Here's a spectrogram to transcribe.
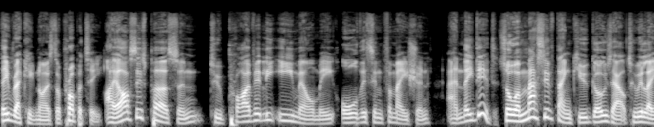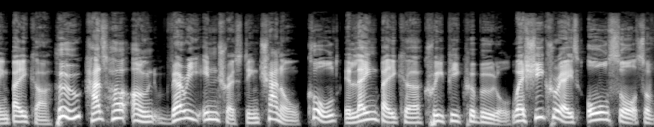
they recognized the property. I asked this person to privately email me all this information, and they did. So a massive thank you goes out to Elaine Baker, who has her own very interesting channel called Elaine Baker Creepy Caboodle, where she creates all sorts of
